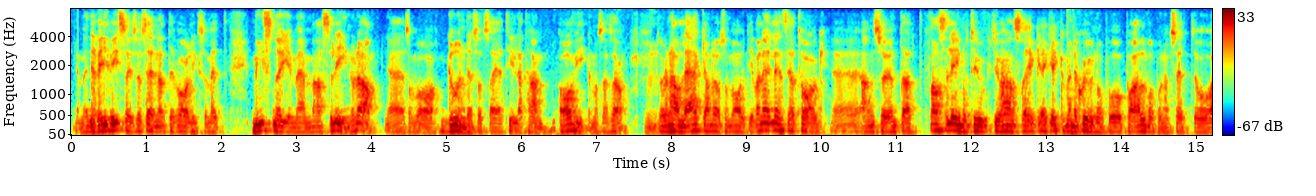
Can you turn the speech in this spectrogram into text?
Men det vi- visade sig sen att det var liksom ett missnöje med Marcelino där eh, som var grunden så att säga till att han avgick om man säger så. Mm. Så den här läkaren då som varit i Valencia ett tag eh, ansåg inte att Marcelino tog, tog hans re- rekommendationer på, på allvar på något sätt. Och,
